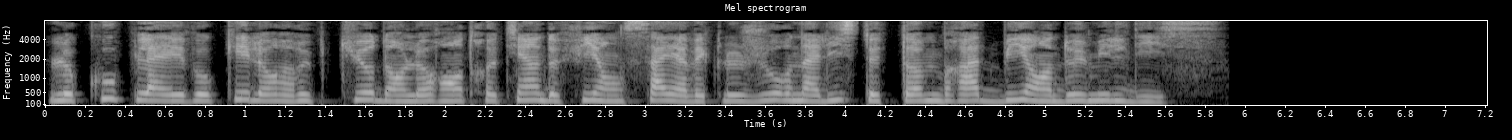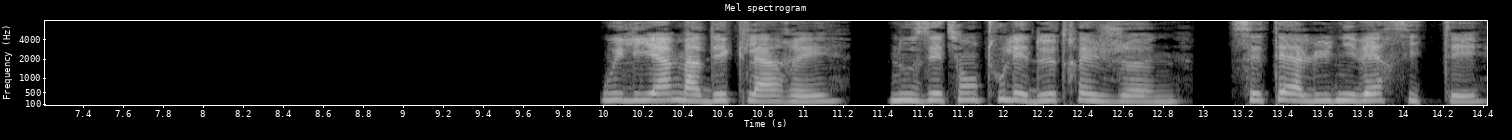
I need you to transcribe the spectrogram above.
Le couple a évoqué leur rupture dans leur entretien de fiançailles avec le journaliste Tom Bradby en 2010. William a déclaré, Nous étions tous les deux très jeunes, c'était à l'université,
